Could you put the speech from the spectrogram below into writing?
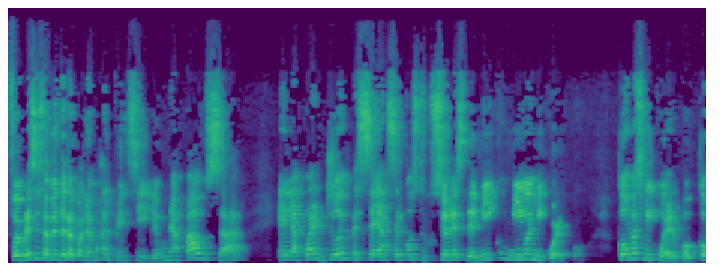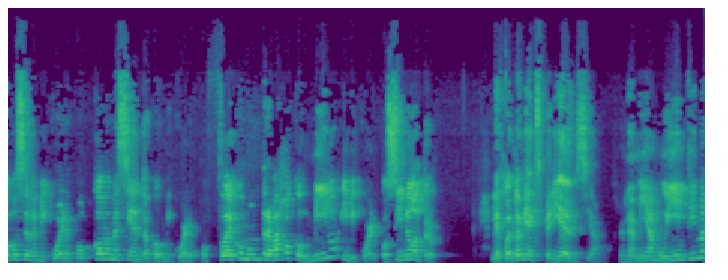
fue precisamente lo que hablamos al principio, una pausa en la cual yo empecé a hacer construcciones de mí conmigo y mi cuerpo. ¿Cómo es mi cuerpo? ¿Cómo se ve mi cuerpo? ¿Cómo me siento con mi cuerpo? Fue como un trabajo conmigo y mi cuerpo, sin otro. Les cuento mi experiencia, la mía muy íntima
